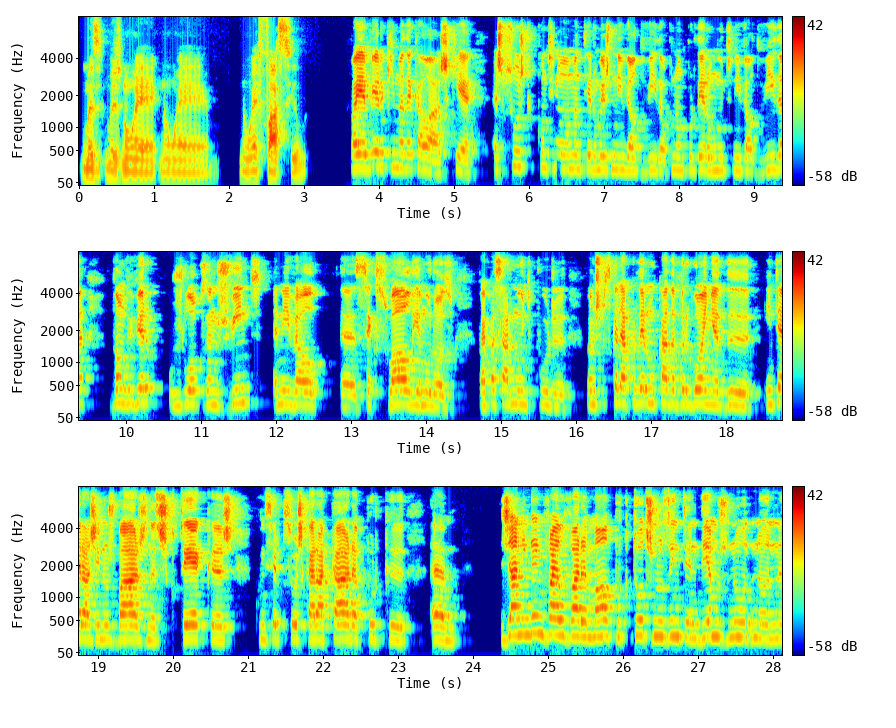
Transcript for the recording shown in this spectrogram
Mas, mas não, é, não, é, não é fácil. Vai haver aqui uma decalagem, que é as pessoas que continuam a manter o mesmo nível de vida ou que não perderam muito nível de vida vão viver os loucos anos 20 a nível uh, sexual e amoroso. Vai passar muito por. Vamos, se calhar, perder um bocado a vergonha de interagir nos bares, nas discotecas, conhecer pessoas cara a cara, porque um, já ninguém vai levar a mal, porque todos nos entendemos no, no, na,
